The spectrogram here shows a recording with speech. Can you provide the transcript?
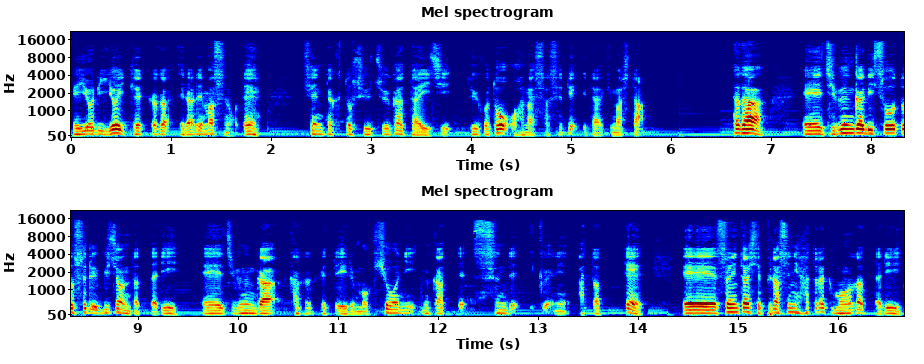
より良い結果が得られますので、選択と集中が大事ということをお話しさせていただきました。ただ、えー、自分が理想とするビジョンだったり、えー、自分が掲げている目標に向かって進んでいくにあたって、えー、それに対してプラスに働くものだったり、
